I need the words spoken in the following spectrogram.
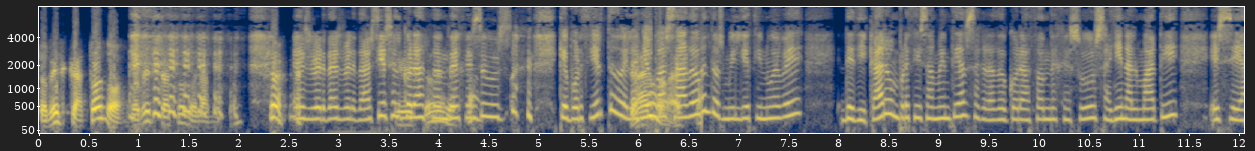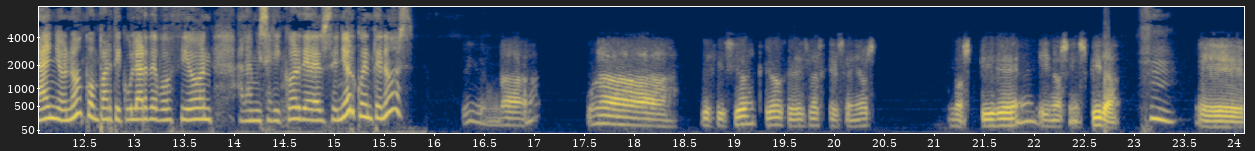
Lo mezcla todo, lo mezcla todo el amor. es verdad, es verdad. Así es el corazón de Jesús. Que por cierto, el año pasado, el 2019, dedicaron precisamente al Sagrado Corazón de Jesús allí en Almaty ese año, ¿no? Con particular devoción a la misericordia del Señor. Cuéntenos. Sí, una, una decisión creo que es la que el Señor nos pide y nos inspira. Hmm. Eh,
